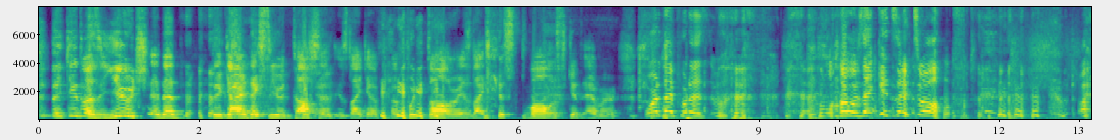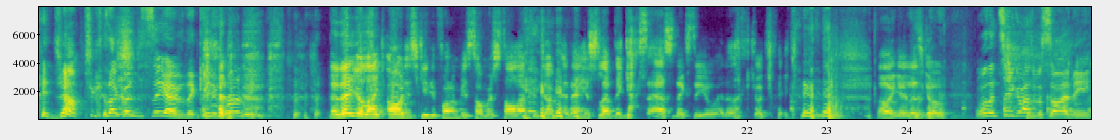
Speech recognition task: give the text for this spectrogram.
the kid was huge, and then the guy next to you, Dobson, is like a, a foot taller. He's like the smallest kid ever. Why did I put a? Why was that kid so tall? I jumped because I couldn't see over the kid in front of me. And then you're like, oh, this kid in front of me is so much tall, I have to jump. And then you slap the guy's ass next to you, and I'm like, okay, okay, let's go. Well, the two guys beside me,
